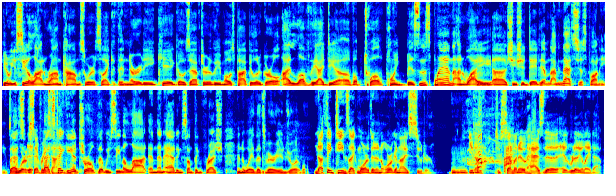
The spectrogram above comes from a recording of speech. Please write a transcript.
you know, you see it a lot in rom coms where it's like the nerdy kid goes after the most popular girl. I love the idea of a 12 point business plan on why mm. uh, she should date him. I mean, that's just funny. That works every that's time. That's taking a trope that we've seen a lot and then adding something fresh in a way that's very enjoyable. Nothing teens like more than an organized suitor. Mm-hmm. You know, just someone who has the it really laid out.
